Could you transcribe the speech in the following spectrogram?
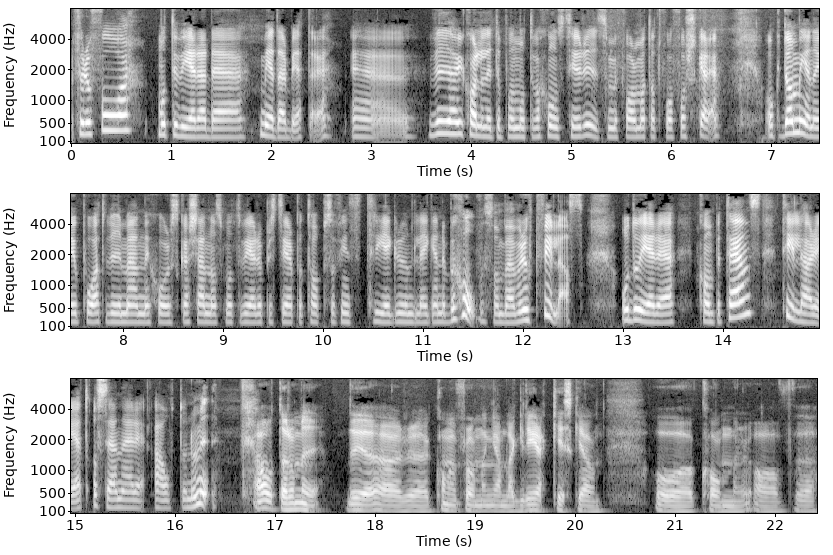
för att få motiverade medarbetare. Eh, vi har ju kollat lite på en motivationsteori som är format av två forskare. Och de menar ju på att vi människor ska känna oss motiverade och prestera på topp så finns det tre grundläggande behov som behöver uppfyllas. Och då är det kompetens, tillhörighet och sen är det autonomi. Autonomi, det är, eh, kommer från den gamla grekiskan och kommer av eh,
